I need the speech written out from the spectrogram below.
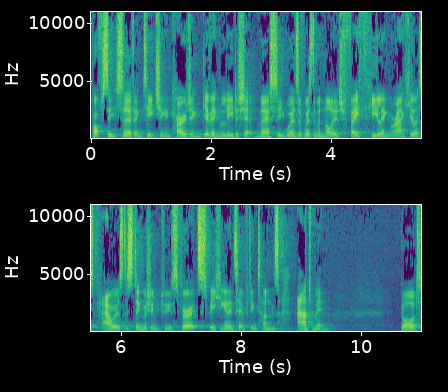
Prophecy, serving, teaching, encouraging, giving, leadership, mercy, words of wisdom and knowledge, faith, healing, miraculous powers, distinguishing between spirits, speaking and interpreting tongues, admin. God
